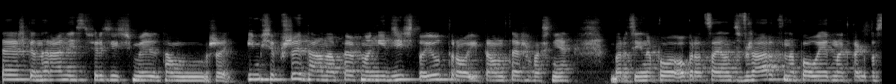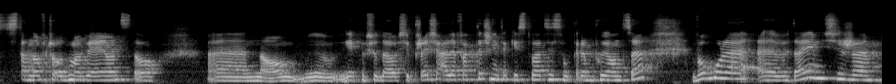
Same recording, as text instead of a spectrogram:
też generalnie stwierdziliśmy tam, że im się przyda, na pewno nie dziś, to jutro i tam też właśnie bardziej na połowę obracając w żart, na połowę jednak tak stanowczo odmawiając, to no, jakoś udało się przejść, ale faktycznie takie sytuacje są krępujące. W ogóle e, wydaje mi się, że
